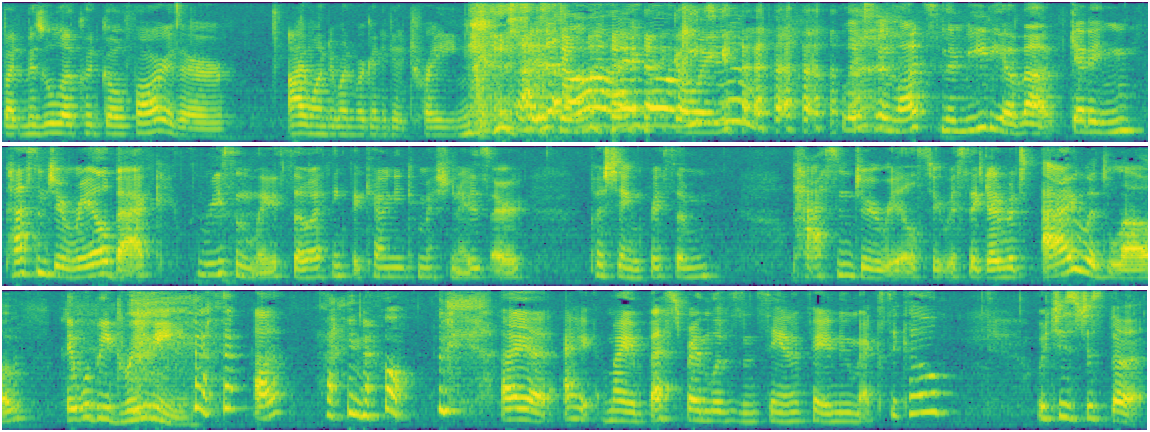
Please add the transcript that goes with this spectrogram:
But Missoula could go farther. I wonder when we're going to get a train system I know, going. Listen, lots in the media about getting passenger rail back recently, so I think the county commissioners are pushing for some passenger rail service again, which I would love. It would be dreamy. uh, I know. I, uh, I my best friend lives in Santa Fe, New Mexico, which is just the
